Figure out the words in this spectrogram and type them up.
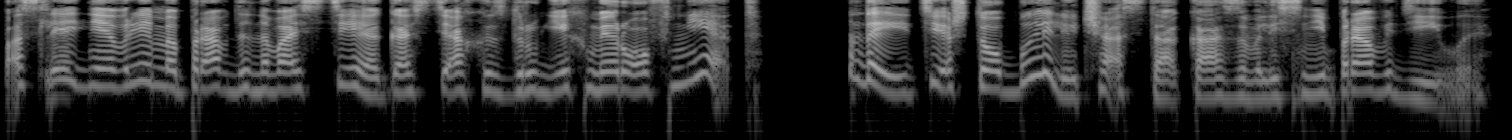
Последнее время, правда, новостей о гостях из других миров нет. Да и те, что были, часто оказывались неправдивы.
